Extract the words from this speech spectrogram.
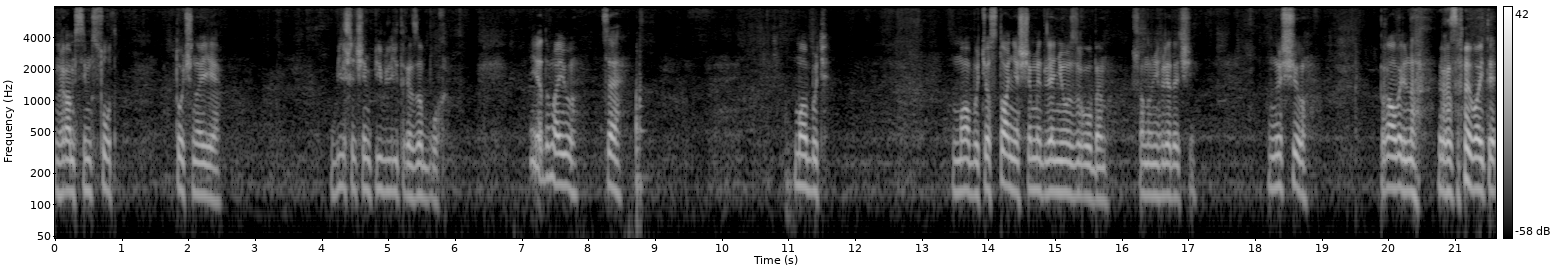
грам 700 точно є. Більше, ніж пів літри з обох. Я думаю, це, мабуть, мабуть, останнє, що ми для нього зробимо, шановні глядачі. Ну що, правильно розвивайте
